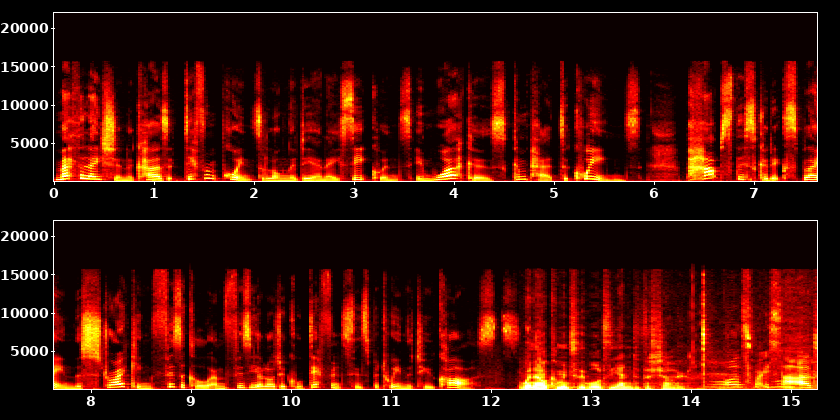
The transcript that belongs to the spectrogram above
methylation occurs at different points along the DNA sequence in workers compared to queens. Perhaps this could explain the striking physical and physiological differences between the two castes. we're now coming towards the end of the show. Oh, it's very sad.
